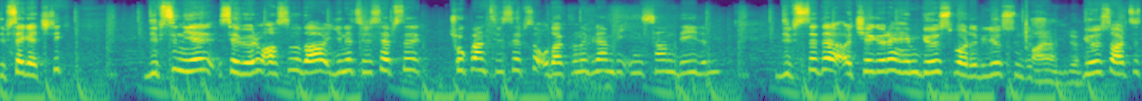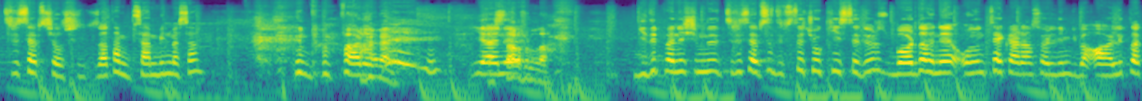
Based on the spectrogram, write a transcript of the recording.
Dipse geçtik. Dipsi niye seviyorum? Aslında daha yine triceps'te çok ben triceps'e odaklanabilen bir insan değilim. Dipste de açıya göre hem göğüs bu arada biliyorsundur. Aynen biliyorum. Göğüs artı triceps çalışır. Zaten sen bilmesen pardon. Aynen. Yani Estağfurullah. gidip hani şimdi triceps'i dipste çok iyi hissediyoruz. Bu arada hani onun tekrardan söylediğim gibi ağırlıkla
